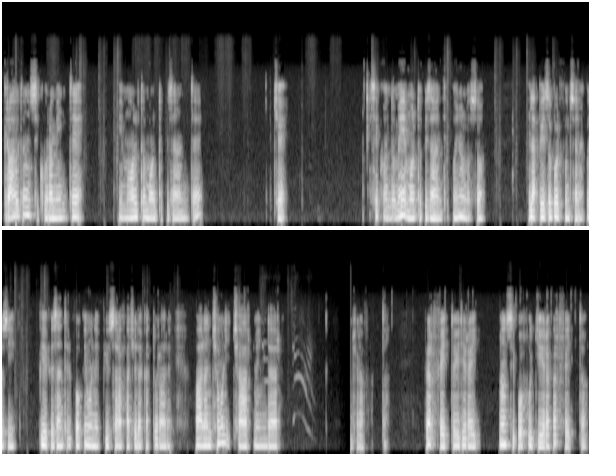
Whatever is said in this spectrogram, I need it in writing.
Groudon sicuramente è molto molto pesante. Cioè Secondo me è molto pesante, poi non lo so. E la Pesoball funziona così. Più è pesante il Pokémon e più sarà facile da catturare. Ma lanciamogli Charmander. Non ce l'ha fatta. Perfetto, io direi non si può fuggire, perfetto.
